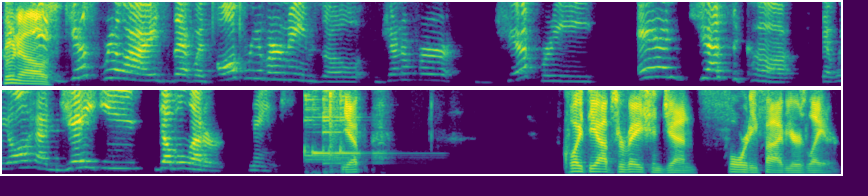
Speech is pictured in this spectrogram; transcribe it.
Who knows? Just realized that with all three of our names, though, Jennifer, Jeffrey, and Jessica, that we all had J E double letter names. Yep. Quite the observation, Jen, 45 years later.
